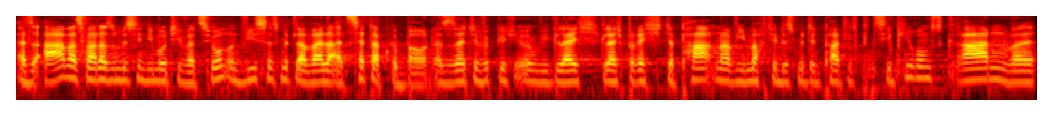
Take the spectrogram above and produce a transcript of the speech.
also A, was war da so ein bisschen die Motivation und wie ist das mittlerweile als Setup gebaut? Also seid ihr wirklich irgendwie gleich, gleichberechtigte Partner? Wie macht ihr das mit den Partizipierungsgraden? Weil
